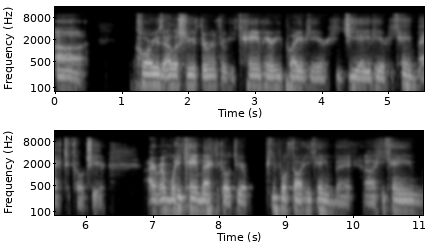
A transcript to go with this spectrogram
Uh Corey's LSU through and through. He came here, he played here, he GA'd here, he came back to coach here. I remember when he came back to coach here, people thought he came back. Uh, he came,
